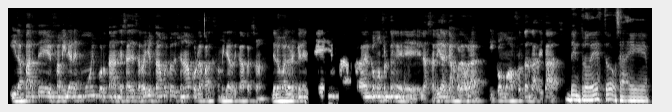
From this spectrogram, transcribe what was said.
y la parte familiar es muy importante, o sea, el desarrollo está muy condicionado por la parte familiar de cada persona, de los valores que le enseñan para, ver cómo afrontan eh, eh, la salida del campo laboral y cómo afrontan las dictadas. Dentro de esto, o sea, eh,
